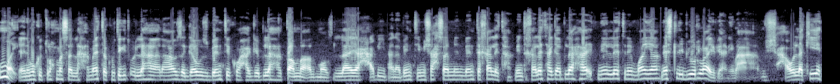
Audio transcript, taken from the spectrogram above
ميه يعني ممكن تروح مثلا لحماتك وتيجي تقول لها أنا عاوز أتجوز بنتك وهجيب لها طقم الماظ لا يا حبيبي أنا بنتي مش أحسن من بنت خالتها. بنت خالتها جاب لها 2 لتر مية Nestle Pure Life. يعني ما مش هقول لك إيه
